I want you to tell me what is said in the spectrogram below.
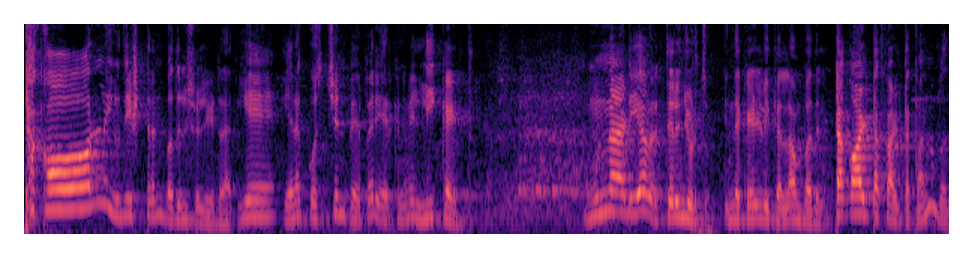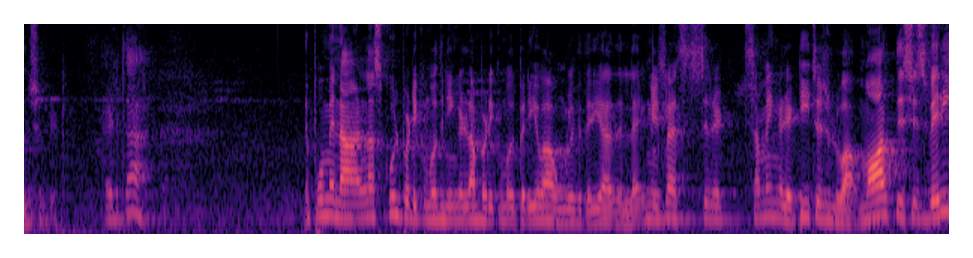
டகால்னு யுதிஷ்டரன் பதில் சொல்லிடுறார். ஏன்? என கொஸ்டின் பேப்பர் ஏற்கனவே லீக் ஆயிடுது. முன்னாடியே அவருக்கு தெரிஞ்சு கொடுத்து இந்த கேள்விக்கெல்லாம் பதில். டகால் டகால் டக்கான்னு பதில் சொல்லிடுறார். எடுத்தா? எப்போவுமே நான்லாம் ஸ்கூல் படிக்கும்போது நீங்கள்லாம் படிக்கும்போது பெரியவா உங்களுக்கு தெரியாது இல்லை எங்களுக்குலாம் சில சமயங்களில் டீச்சர் சொல்லுவா mark this is very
